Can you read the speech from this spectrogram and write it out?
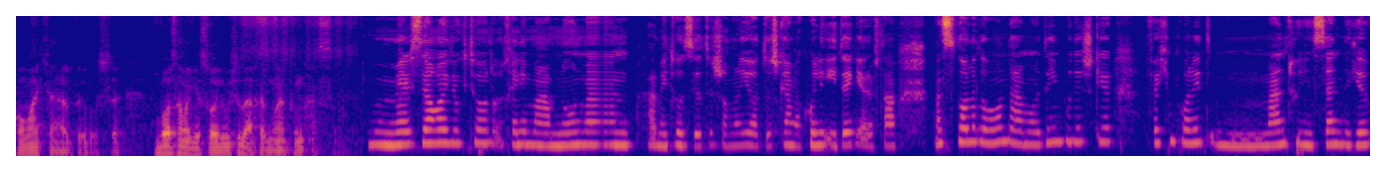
کمک کرده باشه. باز هم اگه سوالی باشه در خدمتتون هستم. مرسی آقای دکتر خیلی ممنون. من همه توضیحات شما رو یادداشت کردم و کلی ایده گرفتم. من سوال دوم در مورد این بودش که فکر می‌کنید من تو این سن دیگه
